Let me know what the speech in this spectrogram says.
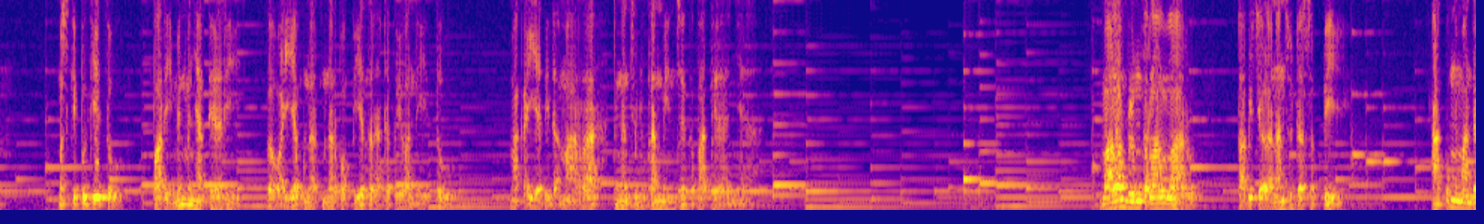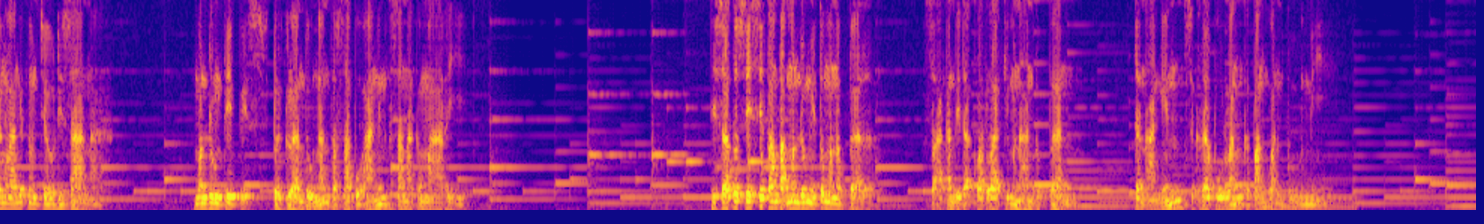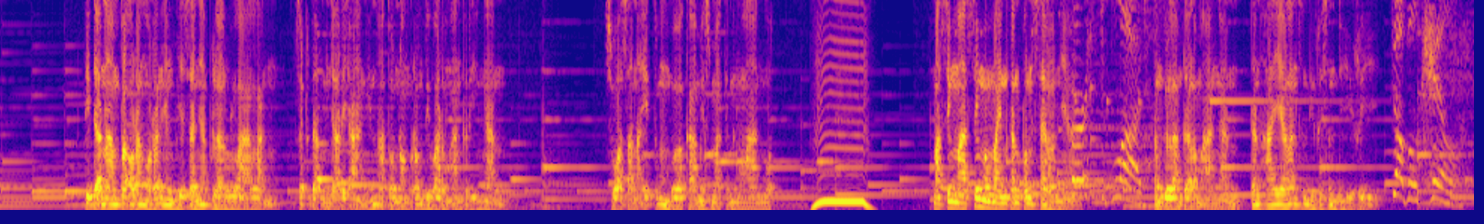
Meski begitu, Parimin menyadari bahwa ia benar-benar fobia terhadap hewan itu. Maka ia tidak marah dengan julukan Mince kepadanya. Malam belum terlalu larut, tapi jalanan sudah sepi. Aku memandang langit nun jauh di sana. Mendung tipis, bergelantungan tersapu angin ke sana kemari. Di satu sisi tampak mendung itu menebal, seakan tidak kuat lagi menahan beban, dan angin segera pulang ke pangkuan bumi. Tidak nampak orang-orang yang biasanya berlalu lalang, sekedar mencari angin atau nongkrong di warung angkringan. Suasana itu membawa kami semakin melangut. Masing-masing memainkan ponselnya, tenggelam dalam angan dan hayalan sendiri-sendiri. Double kill.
